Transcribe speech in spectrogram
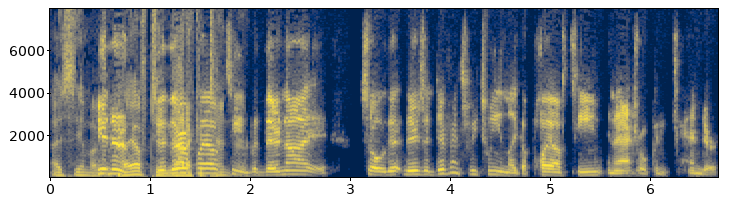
I see them yeah, a no, playoff team. They're a playoff contender. team, but they're not. So there, there's a difference between like a playoff team and an actual contender.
